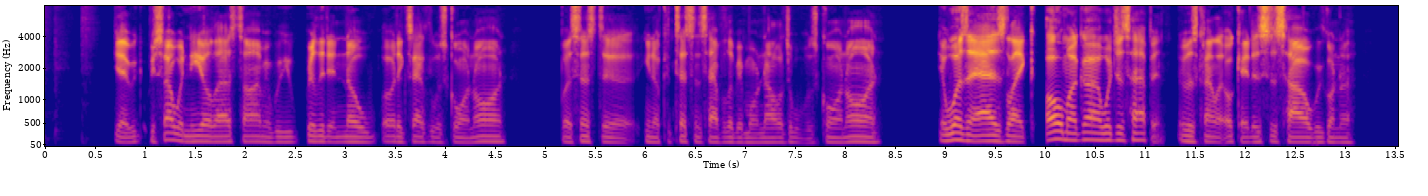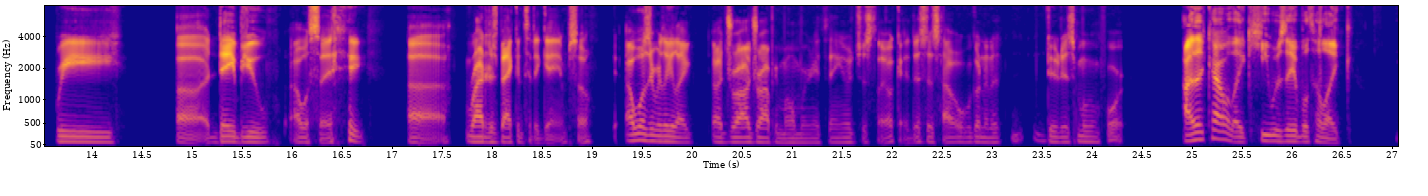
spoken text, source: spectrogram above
yeah. We, we saw with Neo last time, and we really didn't know what exactly was going on. But since the you know contestants have a little bit more knowledge of what was going on, it wasn't as like, oh my god, what just happened? It was kind of like, okay, this is how we're gonna re uh debut. I would say uh riders back into the game. So I wasn't really like a draw dropping moment or anything. It was just like, okay, this is how we're gonna do this moving forward. I like how like he was able to like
